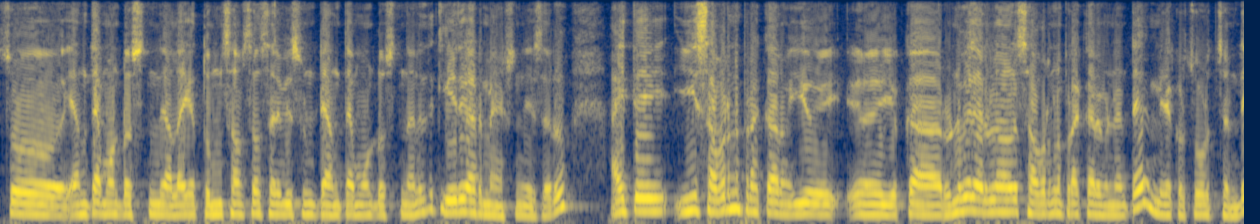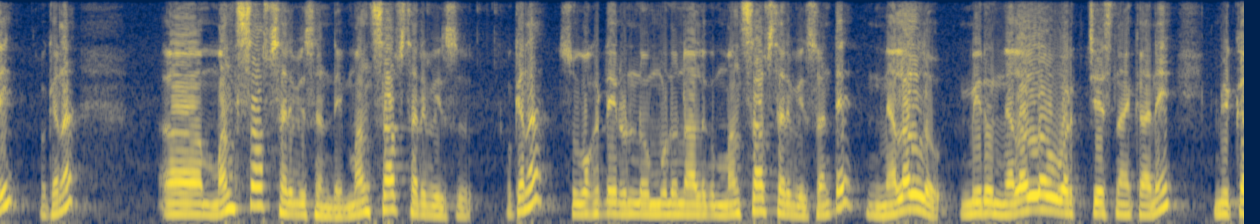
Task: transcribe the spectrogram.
సో ఎంత అమౌంట్ వస్తుంది అలాగే తొమ్మిది సంవత్సరాల సర్వీస్ ఉంటే ఎంత అమౌంట్ వస్తుంది అనేది క్లియర్గా మెన్షన్ చేశారు. అయితే ఈ సవరణ ప్రకారం ఈ ఈ యొక్క రెండు వేల ఇరవై నాలుగు సవరణ ప్రకారం ఏంటంటే మీరు ఇక్కడ చూడొచ్చండి ఓకేనా? మంత్స్ ఆఫ్ సర్వీస్ అండి మంత్స్ ఆఫ్ సర్వీస్ ఓకేనా? సో ఒకటి రెండు మూడు నాలుగు మంత్స్ ఆఫ్ సర్వీస్ అంటే నెలల్లో మీరు నెలల్లో వర్క్ చేసినా కానీ మీ యొక్క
